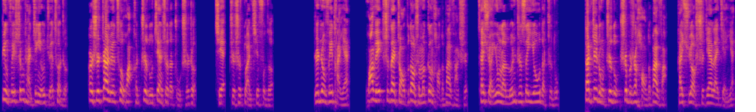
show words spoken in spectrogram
并非生产经营决策者，而是战略策划和制度建设的主持者，且只是短期负责。任正非坦言，华为是在找不到什么更好的办法时，才选用了轮值 CEO 的制度。但这种制度是不是好的办法，还需要时间来检验。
